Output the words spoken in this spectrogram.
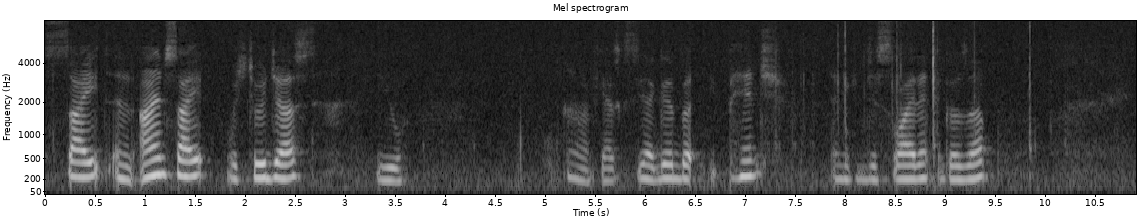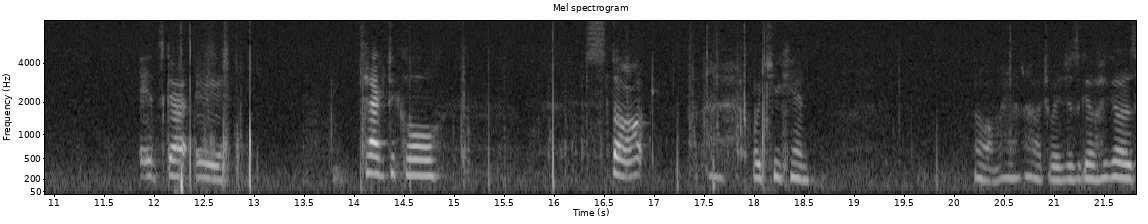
sight and an iron sight which to adjust you I don't know if you guys can see that good but you pinch and you can just slide it it goes up. It's got a tactical stock which you can oh man how much way does it go it goes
